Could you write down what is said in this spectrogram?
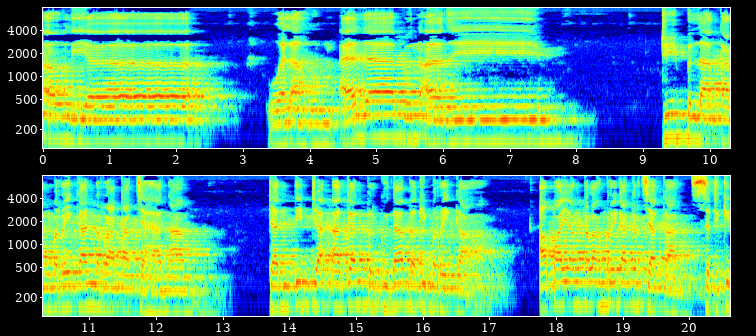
awliya walahum adzabun azim. Di belakang mereka neraka jahanam dan tidak akan berguna bagi mereka. Apa yang telah mereka kerjakan sedikit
